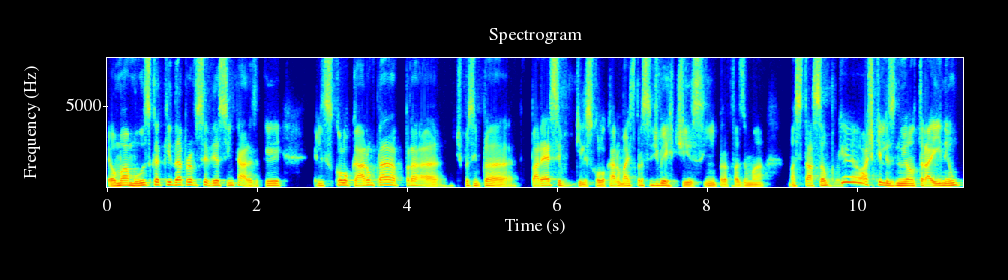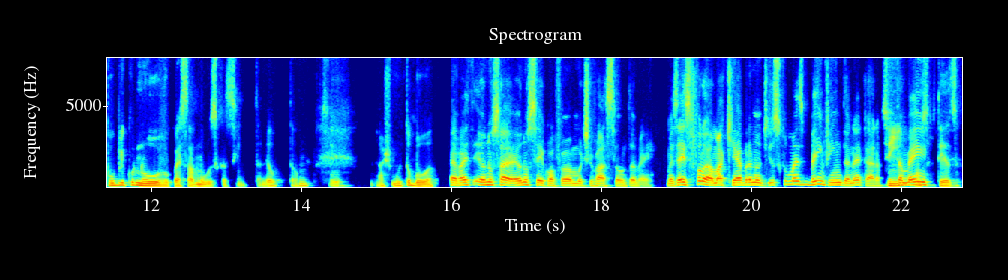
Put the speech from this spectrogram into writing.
é uma música que dá para você ver assim, cara, que eles colocaram para tipo assim para parece que eles colocaram mais para se divertir assim para fazer uma, uma citação uhum. porque eu acho que eles não iam atrair nenhum público novo com essa música assim entendeu então Sim. acho muito boa é, vai, eu não sei eu não sei qual foi a motivação também mas é isso falou é uma quebra no disco mas bem-vinda né cara Sim, também com certeza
